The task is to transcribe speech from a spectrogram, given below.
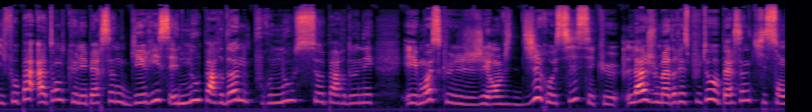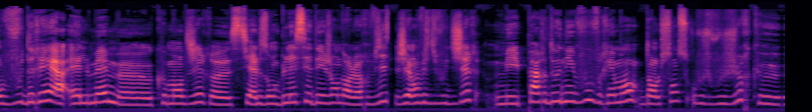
il faut pas attendre que les personnes guérissent et nous pardonnent pour nous se pardonner. Et moi, ce que j'ai envie de dire aussi, c'est que là, je m'adresse plutôt aux personnes qui s'en voudraient à elles-mêmes, euh, comment dire, euh, si elles ont blessé des gens dans leur vie. J'ai envie de vous dire, mais pardonnez-vous vraiment dans le sens où je vous jure que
